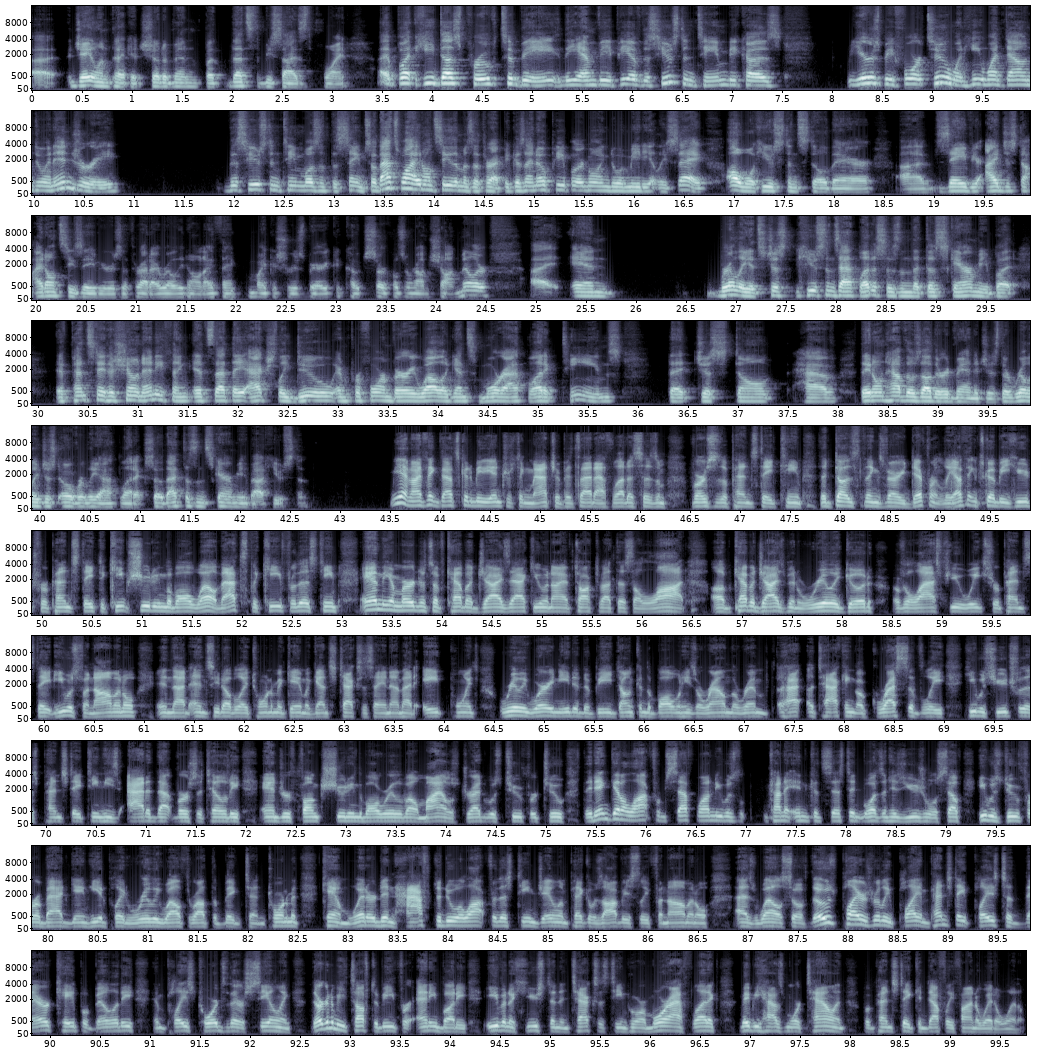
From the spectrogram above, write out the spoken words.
uh, Jalen Pickett should have been, but that's besides the point. Uh, but he does prove to be the MVP of this Houston team because years before, too, when he went down to an injury, this Houston team wasn't the same. So that's why I don't see them as a threat because I know people are going to immediately say, "Oh, well, Houston's still there." Uh, Xavier, I just don't, I don't see Xavier as a threat. I really don't. I think Micah Shrewsberry could coach circles around Sean Miller, uh, and really, it's just Houston's athleticism that does scare me. But if Penn State has shown anything, it's that they actually do and perform very well against more athletic teams that just don't have they don't have those other advantages. They're really just overly athletic. So that doesn't scare me about Houston. Yeah, and I think that's going to be the interesting matchup. It's that athleticism versus a Penn State team that does things very differently. I think it's going to be huge for Penn State to keep shooting the ball well. That's the key for this team and the emergence of Kebba Njie. Zach, you and I have talked about this a lot. Uh, Kebba Njie has been really good over the last few weeks for Penn State. He was phenomenal in that NCAA tournament game against Texas A&M. Had eight points, really where he needed to be, dunking the ball when he's around the rim, attacking aggressively. He was huge for this Penn State team. He's added that versatility. Andrew Funk shooting the ball really well. Myles Dread was two for two. They didn't get a lot from Seth Lundy, was kind of inconsistent, wasn't his usual self. He was due for a bad game. He had played really well throughout the Big Ten tournament. Cam Wynter didn't have to do a lot for this team. Jalen Pickett was obviously phenomenal as well. So if those players really play and Penn State plays to their capability and plays towards their ceiling, they're going to be tough to beat for anybody, even a Houston and Texas team who are more athletic, maybe has more talent, but Penn State can definitely find a way to win them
